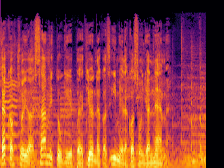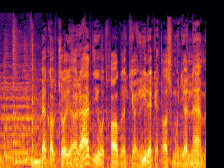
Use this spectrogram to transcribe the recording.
Bekapcsolja a számítógépet, jönnek az e-mailek, azt mondja nem. Bekapcsolja a rádiót, hallgatja a híreket, azt mondja nem.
